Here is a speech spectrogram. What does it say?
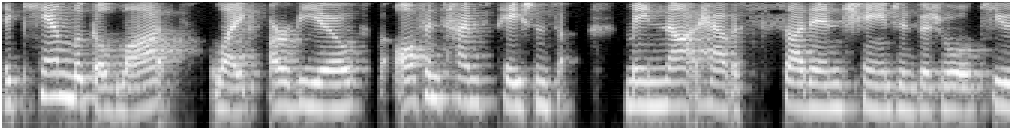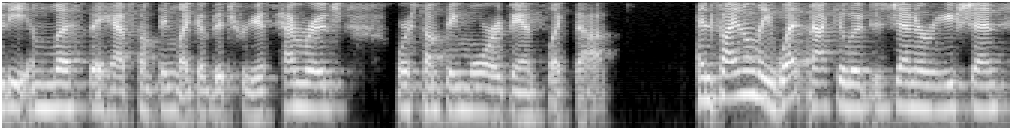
It can look a lot like RVO, but oftentimes patients may not have a sudden change in visual acuity unless they have something like a vitreous hemorrhage or something more advanced like that. And finally, wet macular degeneration.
